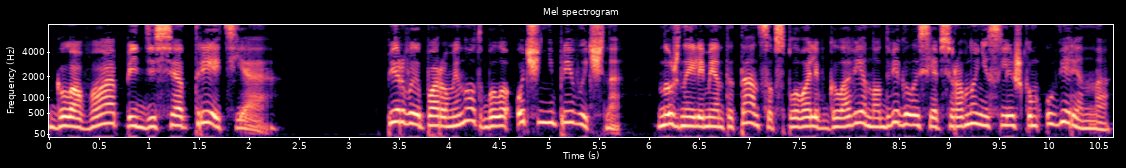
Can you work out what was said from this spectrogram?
Глава 53. Первые пару минут было очень непривычно. Нужные элементы танца всплывали в голове, но двигалась я все равно не слишком уверенно.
